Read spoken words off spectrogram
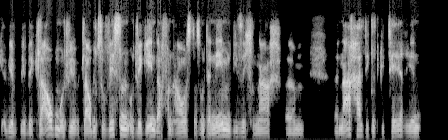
wir, wir glauben und wir glauben zu wissen und wir gehen davon aus, dass Unternehmen, die sich nach ähm, nachhaltigen Kriterien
